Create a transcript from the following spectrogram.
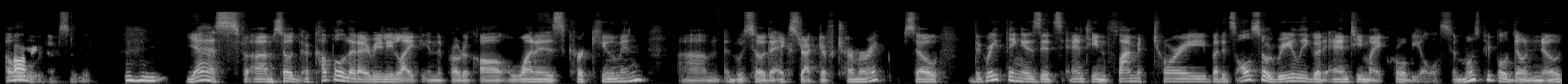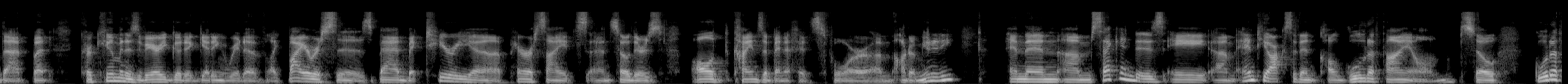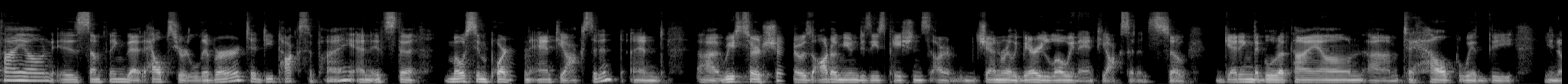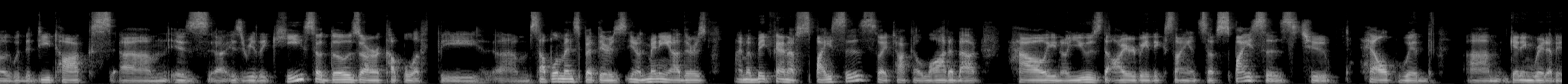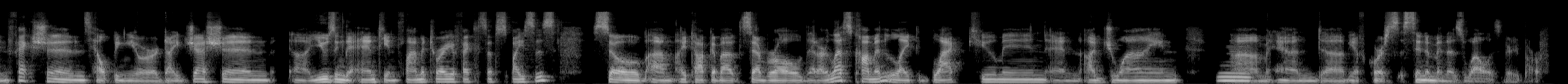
Oh, are- absolutely. Mm-hmm. Yes. Um, so a couple that I really like in the protocol. One is curcumin, um, so the extract of turmeric. So the great thing is it's anti-inflammatory, but it's also really good antimicrobial. So most people don't know that, but curcumin is very good at getting rid of like viruses, bad bacteria, parasites, and so there's all kinds of benefits for um, autoimmunity. And then um, second is a um, antioxidant called glutathione. So Glutathione is something that helps your liver to detoxify, and it's the most important antioxidant. And uh, research shows autoimmune disease patients are generally very low in antioxidants. So, getting the glutathione um, to help with the, you know, with the detox um, is uh, is really key. So, those are a couple of the um, supplements, but there's you know many others. I'm a big fan of spices, so I talk a lot about how you know use the Ayurvedic science of spices to help with um, getting rid of infections, helping your digestion, uh, using the anti-inflammatory effects of spices. So um, I talk about several that are less common, like black cumin and ajwain, mm. um, and uh, yeah, of course cinnamon as well is very powerful.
